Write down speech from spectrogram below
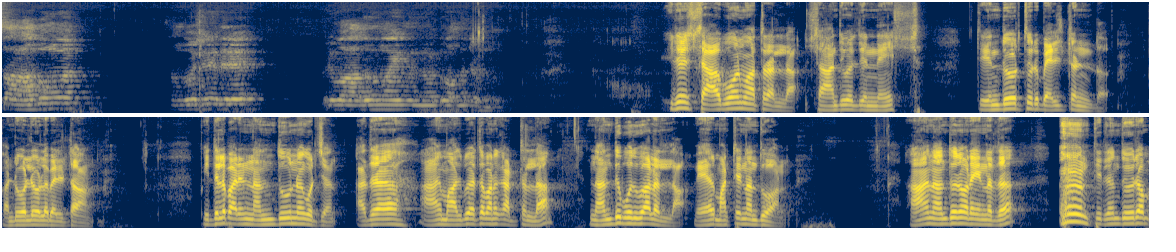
സാബുമോൻ സന്തോഷിനെതിരെ ഒരു വാദവുമായി മുന്നോട്ട് വന്നിട്ടുണ്ട്. ഇത് ശാബോൻ മാത്രമല്ല ശാന്തിവൽ ദിനേശ് തിരുവനന്തപുരത്ത് ഒരു ബെൽറ്റ് ഉണ്ട് പണ്ട് പോലെയുള്ള ബെൽറ്റാണ്. അപ്പോൾ ഇതിൽ പറയുന്നത് നന്ദുവിനെ കുറിച്ചാണ് അത് ആ മാധ്യമത്തെ പറഞ്ഞ കറക്റ്റല്ല. നന്ദു പൊതുവാളല്ല വേറെ മറ്റേ നന്ദുവാണ്. ആ നന്ദു എന്ന് പറയുന്നത് തിരുവനന്തപുരം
